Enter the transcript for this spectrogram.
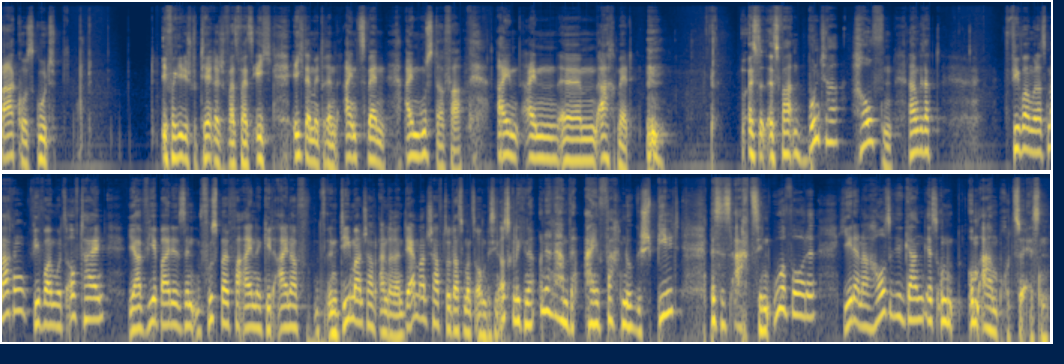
Markus, gut, evangelisch-lutherisch, was weiß ich, ich damit drin, ein Sven, ein Mustafa, ein, ein ähm, Ahmed es, es war ein bunter Haufen. Wir haben gesagt, wie wollen wir das machen? Wie wollen wir uns aufteilen? Ja, wir beide sind ein Fußballverein, dann geht einer in die Mannschaft, andere in der Mannschaft, sodass man uns auch ein bisschen ausgeglichen hat. Und dann haben wir einfach nur gespielt, bis es 18 Uhr wurde, jeder nach Hause gegangen ist, um, um Abendbrot zu essen.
